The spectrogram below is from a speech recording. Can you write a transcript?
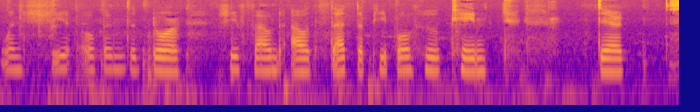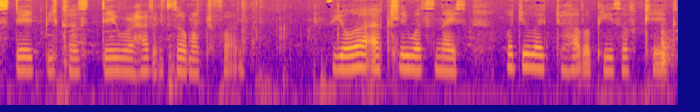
When she opened the door, she found out that the people who came there stayed because they were having so much fun. Viola actually was nice. Would you like to have a piece of cake?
